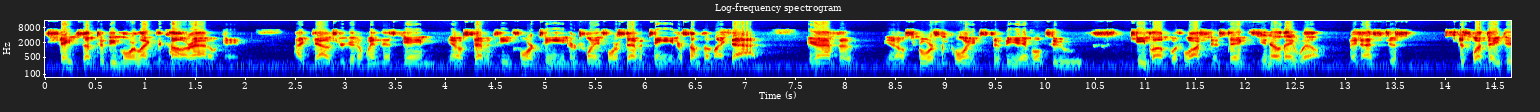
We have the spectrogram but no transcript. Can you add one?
shapes up to be more like the Colorado game. I doubt you're going to win this game, you know, 17-14 or 24-17 or something like that you're gonna have to you know score some points to be able to keep up with Washington State. You know they will. I mean that's just just what they do.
